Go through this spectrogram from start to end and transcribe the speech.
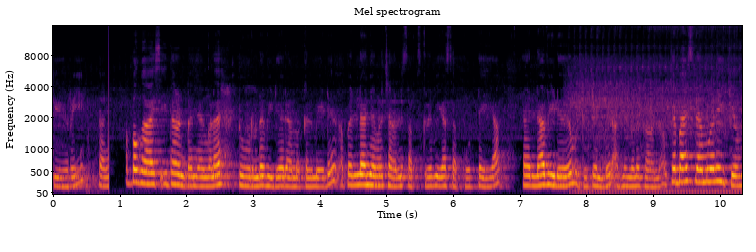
കയറി അപ്പോൾ ഗായ്സ് ഇതാണ് കേട്ടോ ഞങ്ങളെ ടൂറിന്റെ വീഡിയോ രാമക്കൽമേട്. അപ്പോൾ എല്ലാം ഞങ്ങൾ ചാനൽ സബ്സ്ക്രൈബ് ചെയ്യുക സപ്പോർട്ട് ചെയ്യുക. എല്ലാ വീഡിയോയും ഇട്ടിട്ടുണ്ട്. അത് നിങ്ങൾ കാണണം ഓക്കെ ബൈ അസ്ലാമലൈക്കും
